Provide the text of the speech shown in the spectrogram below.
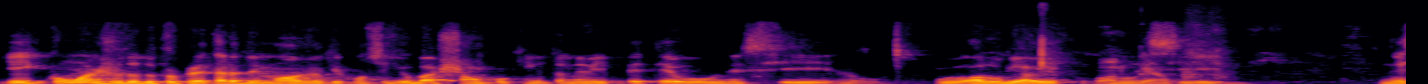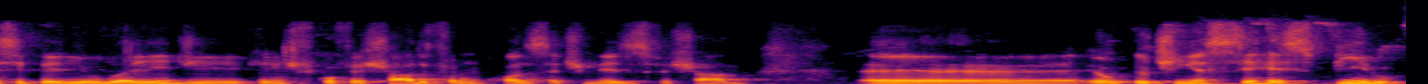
E aí, com a ajuda do proprietário do imóvel, que conseguiu baixar um pouquinho também o IPTU nesse, o aluguel, o aluguel. Nesse, nesse período aí de que a gente ficou fechado, foram quase sete meses fechado, é, eu, eu tinha esse respiro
